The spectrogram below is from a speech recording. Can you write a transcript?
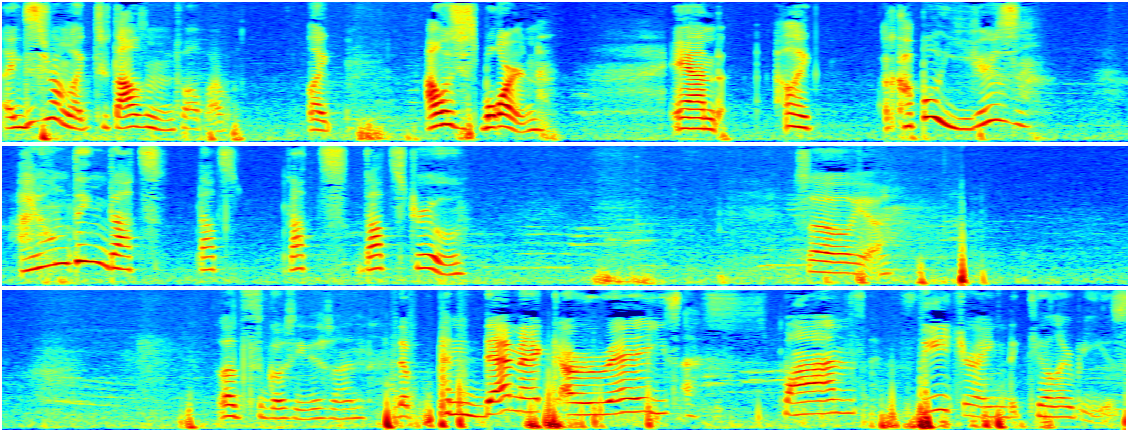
Like this is from like 2012. I, like I was just born, and like a couple years. I don't think that's that's that's that's true. So yeah. Let's go see this one. The Pandemic Arrays Spawns featuring the Killer Bees.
